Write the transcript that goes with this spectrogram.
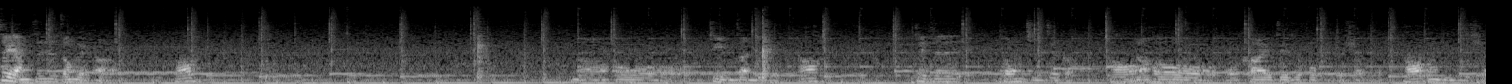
这两只是装给他了，好，然后近战这个，好，这只攻击这个，好然后我开这只后补的效果，好。攻击无效，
